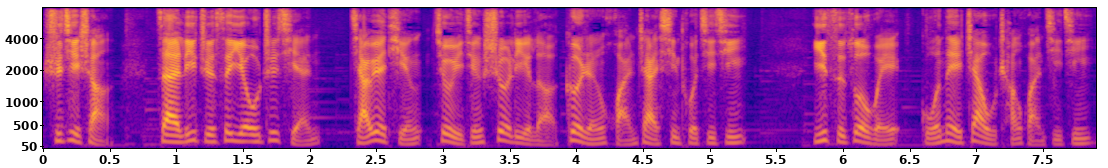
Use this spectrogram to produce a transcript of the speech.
实际上，在离职 CEO 之前，贾跃亭就已经设立了个人还债信托基金，以此作为国内债务偿还基金。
